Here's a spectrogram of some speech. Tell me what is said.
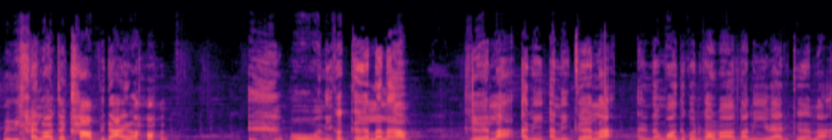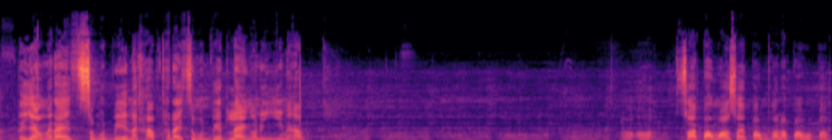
ไม่มีใครรอดจากข้ามไปได้หรอก โอ้นี่ก็เกิดแล้วนะครับ เกิดละ อันนี้ อันนี้เกิดละ อันนี้ต้องบอกทุกคนก่อนว่าตอนนี้แวนเกิดละ แต่ยังไม่ได้สมุดเวทนะครับ ถ้าได้สมุดเวทแรงกว่านี้อีกนะครับอ๋อซอยป้อมก่อนซอยป้อมก่อนนะป้อมป้อมป้อม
